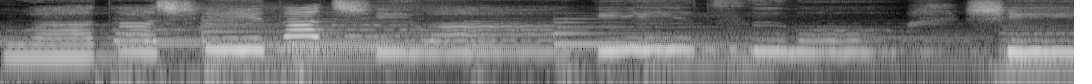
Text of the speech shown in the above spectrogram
私たちはいつも知らない。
